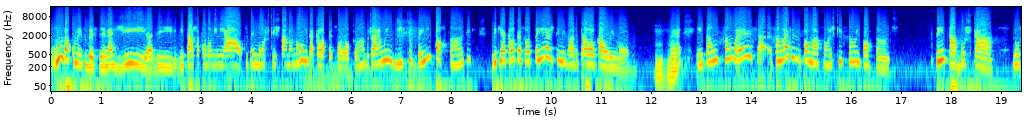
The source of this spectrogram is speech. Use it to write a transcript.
um documento desse de energia, de, de taxa condominial, que demonstra que está no nome daquela pessoa locando, já é um indício bem importante de que aquela pessoa tem legitimidade para alocar o imóvel. Uhum. Né? Então, são, essa, são essas informações que são importantes. Tentar buscar no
